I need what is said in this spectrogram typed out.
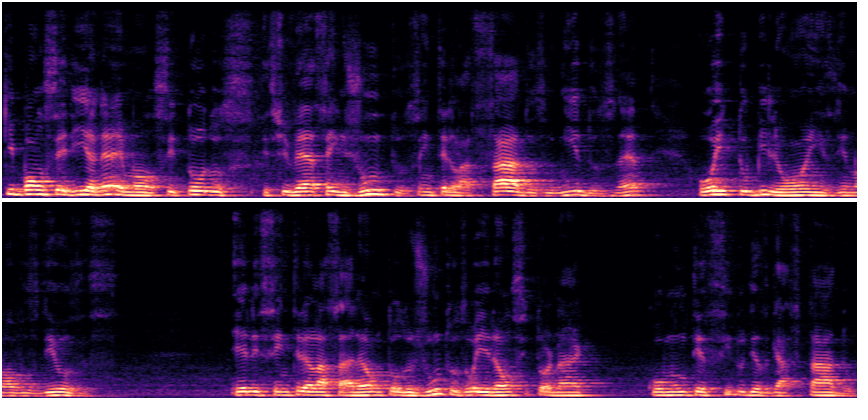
Que bom seria, né, irmãos, se todos estivessem juntos, entrelaçados, unidos, né? 8 bilhões de novos deuses. eles se entrelaçarão todos juntos ou irão se tornar como um tecido desgastado,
